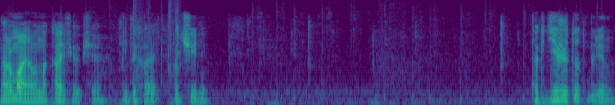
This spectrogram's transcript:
Нормально, он на кайфе вообще. Отдыхает, на чили. Так где же тут, блин?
